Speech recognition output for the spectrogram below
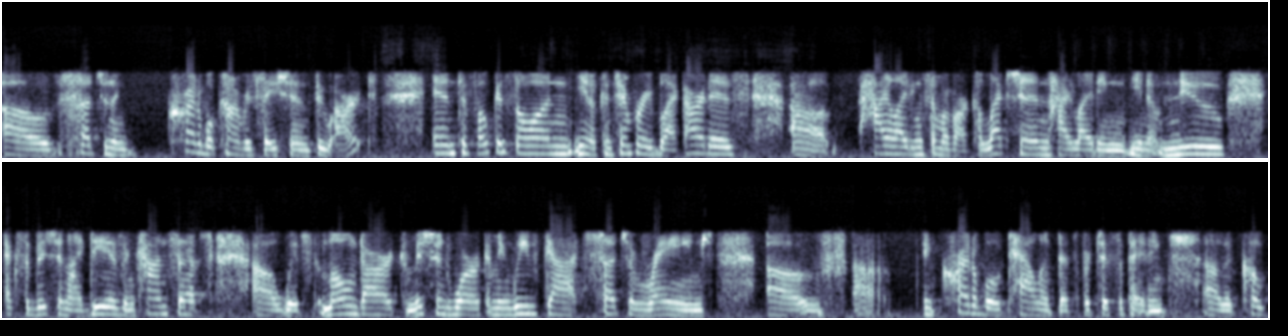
of such an incredible conversation through art and to focus on, you know, contemporary black artists, uh, highlighting some of our collection, highlighting, you know, new exhibition ideas and concepts uh, with loaned art, commissioned work. I mean, we've got such a range of uh, incredible talent that's participating. Uh, the co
